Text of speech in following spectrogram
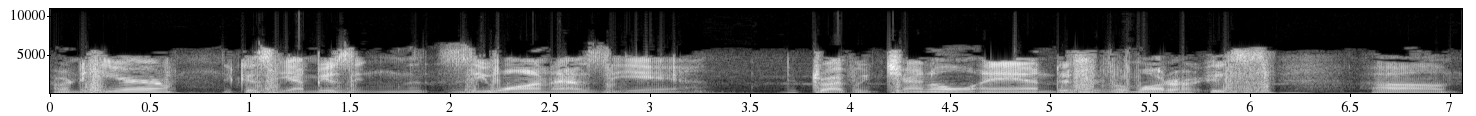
And here you can see I'm using Z1 as the driving channel and the servo motor is um,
